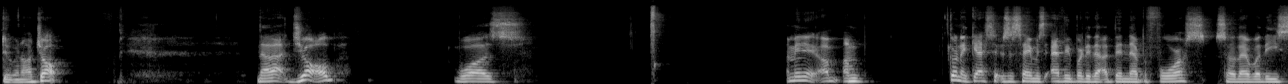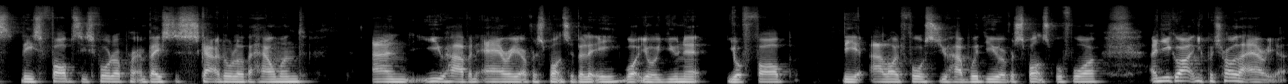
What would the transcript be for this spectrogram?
doing our job. Now, that job was, I mean, I'm, I'm going to guess it was the same as everybody that had been there before us. So there were these these fobs, these forward operating bases scattered all over Helmand, and you have an area of responsibility, what your unit, your fob, the allied forces you have with you are responsible for. And you go out and you patrol that area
